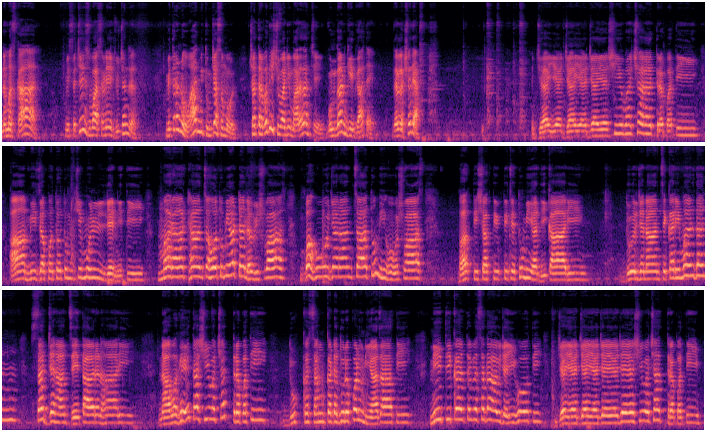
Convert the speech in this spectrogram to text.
नमस्कार. मी सचिन सुभाषणे जुचंद्र. मित्रांनो आज मी तुमच्यासमोर छत्रपती शिवाजी महाराजांचे गुणगान गीत गात आहे. जरा लक्ष द्या. जय जय जय शिव छत्रपती. आम्ही जपतो तुमची मूल्य नीती. मराठ्यांचा हो तुम्ही अटल विश्वास. बहुजनांचा तुम्ही हो श्वास. भक्ती शक्तियुक्तीचे तुम्ही अधिकारी. दुर्जनांचे करी मर्दन सज्जनांचे तारणहारी. नाव घेता शिव छत्रपती. दुःख संकट दूर पळून या जाती. नीती कर्तव्य सदा विजयी होती. जय जय जय जय शिव छत्रपती.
